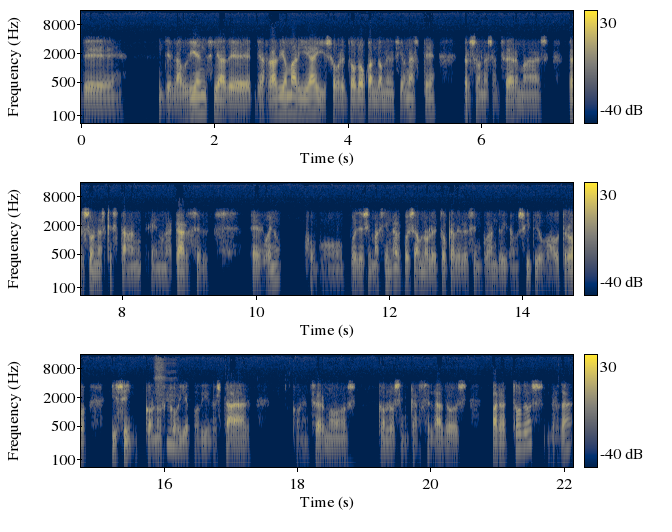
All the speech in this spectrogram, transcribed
de, la audiencia de, Radio María y sobre todo cuando mencionaste personas enfermas, personas que están en una cárcel. Eh, bueno, como puedes imaginar, pues a uno le toca de vez en cuando ir a un sitio o a otro y sí, conozco y he podido estar con enfermos, con los encarcelados, para todos, ¿verdad?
